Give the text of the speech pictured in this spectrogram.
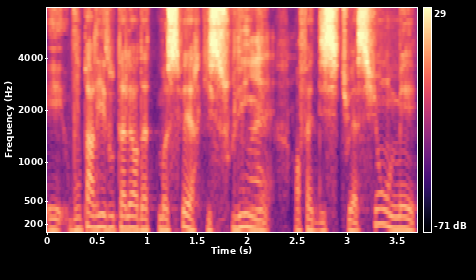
Et vous parliez tout à l'heure d'atmosphère qui souligne Ouais. en fait des situations, mais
